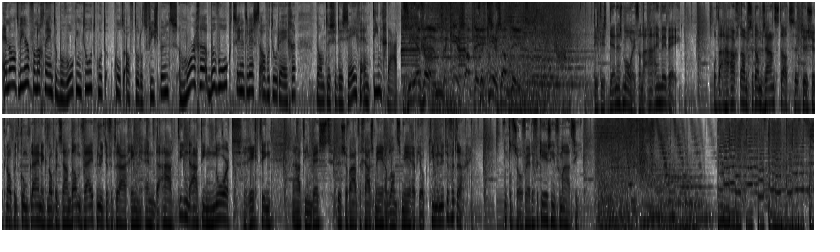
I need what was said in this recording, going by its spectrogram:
En dan het weer. Vannacht neemt de bewolking toe. Het koelt af tot het vriespunt. Morgen bewolkt. In het westen af en toe regen. Dan tussen de 7 en 10 graden. ZFM. Verkeersupdate. Verkeersupdate. Dit is Dennis Mooij van de ANWB. Op de A8 Amsterdam-Zaanstad tussen knooppunt Koenplein en knooppunt Zaandam 5 minuten vertraging. En de A10, de A10 Noord richting de A10 West tussen Watergaasmeer en Landsmeer heb je ook 10 minuten vertraging. En tot zover de verkeersinformatie.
